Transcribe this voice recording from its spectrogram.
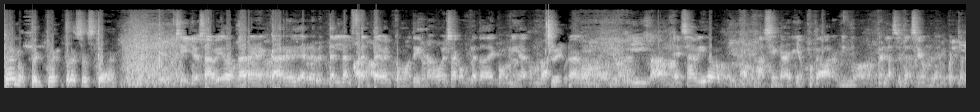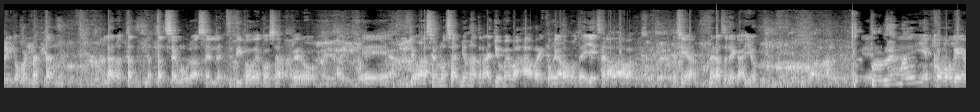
bueno, te encuentras hasta... Sí, yo he sabido andar en el carro y de repente al frente ver cómo tira una bolsa completa de comida con basura. y he sabido hace años, porque ahora mismo pues, la situación en Puerto Rico pues no es tan, no, es tan, no es tan seguro hacer este tipo de cosas, pero eh, yo hace unos años atrás yo me bajaba y cogía la botella y se la daba. Decía, mira, se te cayó. El problema. Y es como que,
